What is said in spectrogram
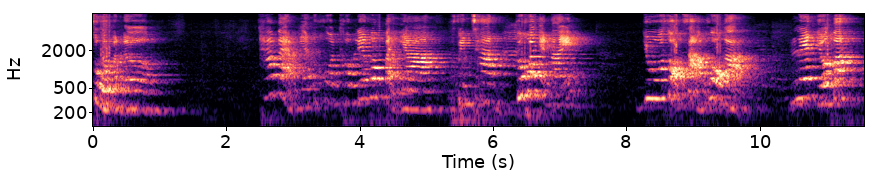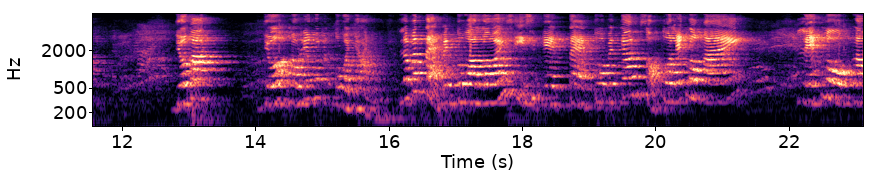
ศูนย์เหมือนเดิม ถ้าแบบนี้ทุกคนเขาเรียกว่าปรัชญาฟิชชันทุกคนเห็นไหม U สองสามหกอะ เลขเยอะปะเยอะปะเยอะเราเรียกว่ามันตัวใหญ่ แล้วมัน เป็นตัว 141 แตกตัวเป็น 92 ตัวเล็กลงไหม เล็กลงเรา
